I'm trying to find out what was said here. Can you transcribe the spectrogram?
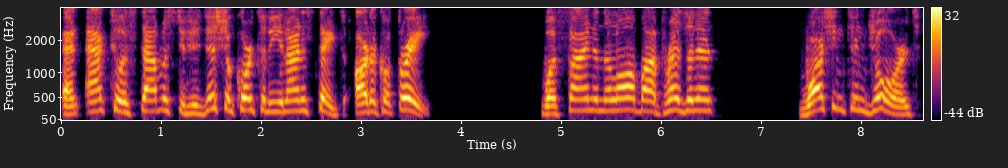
An Act to Establish the Judicial Courts of the United States, Article 3, was signed into law by President Washington George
